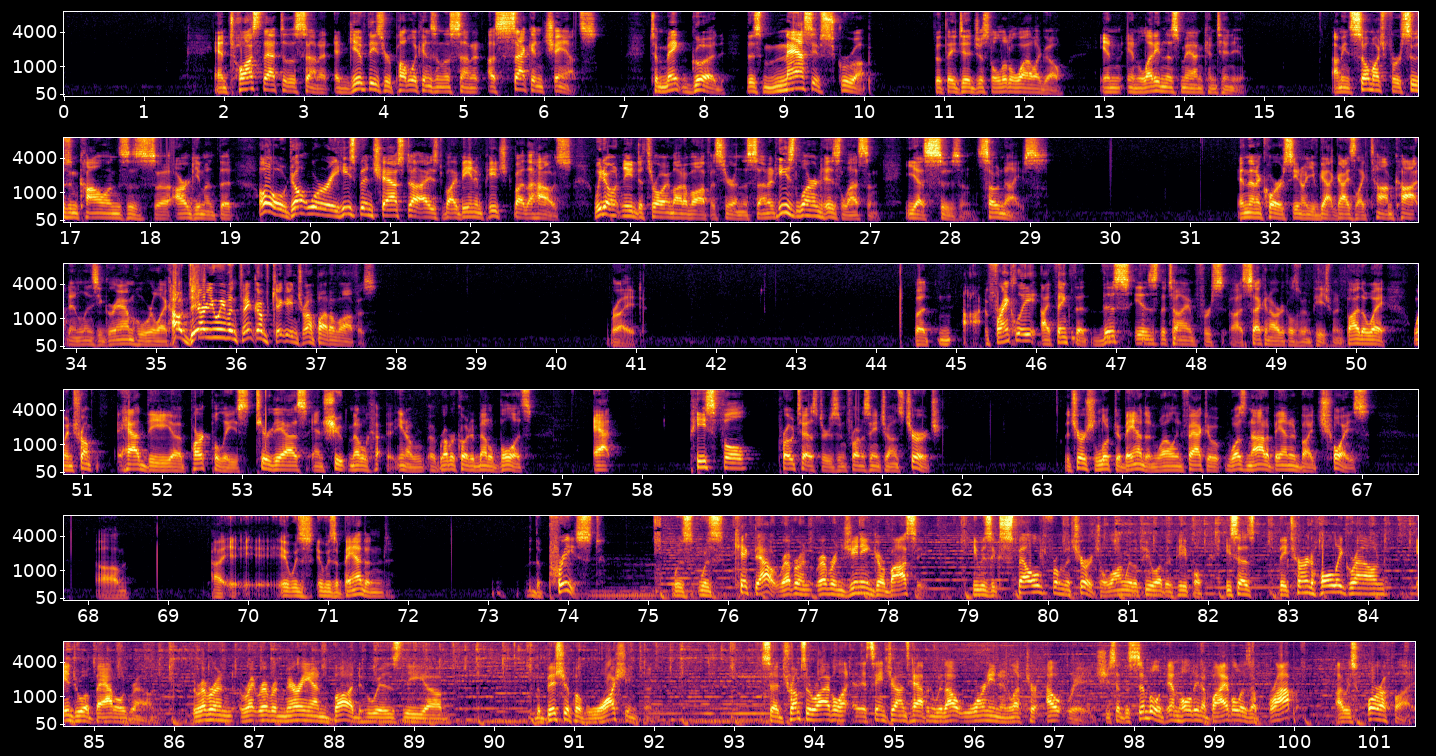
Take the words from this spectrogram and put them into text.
And toss that to the Senate and give these Republicans in the Senate a second chance to make good this massive screw up that they did just a little while ago in, in letting this man continue. I mean, so much for Susan Collins' uh, argument that, oh, don't worry, he's been chastised by being impeached by the House. We don't need to throw him out of office here in the Senate. He's learned his lesson. Yes, Susan, so nice. And then, of course, you know, you've got guys like Tom Cotton and Lindsey Graham who were like, how dare you even think of kicking Trump out of office? Right. But uh, frankly, I think that this is the time for uh, second articles of impeachment. By the way, when Trump had the uh, park police tear gas and shoot metal, you know, rubber coated metal bullets at peaceful protesters in front of St. John's Church, the church looked abandoned. Well, in fact, it was not abandoned by choice. Um, uh, it, it, was, it was abandoned the priest was, was kicked out, Reverend, Reverend Gini Gerbasi. He was expelled from the church along with a few other people. He says they turned holy ground into a battleground. The Reverend, right Reverend Mariann Budde, who is the, uh, the Bishop of Washington, said Trump's arrival at St. John's happened without warning and left her outraged. She said the symbol of him holding a Bible as a prop, I was horrified.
